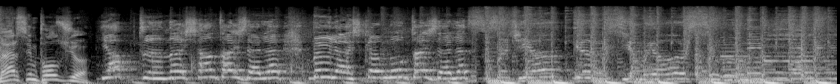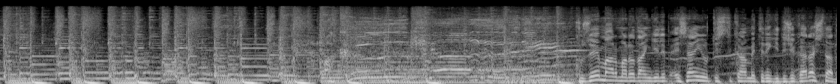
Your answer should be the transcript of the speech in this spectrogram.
Mersin Pozcu. Yaptığına şantaj derler, böyle aşka montaj derler. Acıya göz yumuyorsun. Kuzey Marmara'dan gelip Esenyurt istikametine gidecek araçlar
